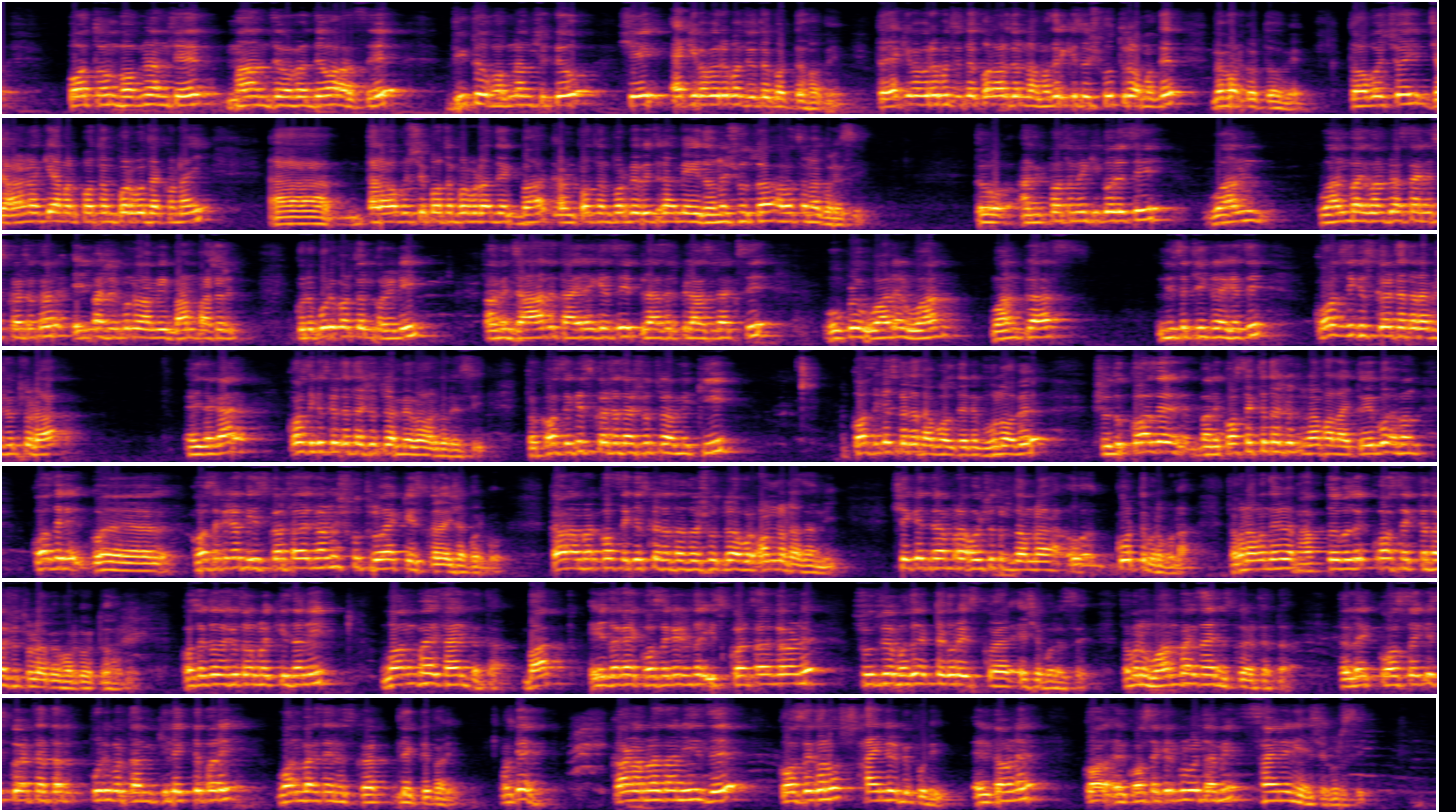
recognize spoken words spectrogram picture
প্রথম ভগ্নাংশের মান যেভাবে দেওয়া আছে, দ্বিতীয় ভগ্নাংশকেও সেই একইভাবে রূপান্তরিত করতে হবে। তো একইভাবে রূপান্তরিত করার জন্য আমাদের কিছু সূত্র আমাদের ব্যবহার করতে হবে। তো অবশ্যই যারা নাকি আমার প্রথম পর্ব দেখো নাই তারা অবশ্যই প্রথম পর্বটা দেখবা, কারণ প্রথম পর্বের ভিতরে আমি এই ধরনের সূত্র আলোচনা করেছি। তো আমি প্রথমে কি করেছি? One one by one plus sine square theta এই পাশে কোনো আমি বাম পাশের কোনো পরিবর্তন করিনি। তো আমি যা আছে তাই রেখেছি প্লাসের প্লাস রাখছি। উপরে ওয়ানের ওয়ান ওয়ান প্লাস নিচে ঠিক রেখেছি। কস স্কোয়ার থেটার আমি সূত্রটা, এই জায়গায় কস স্কোয়ার থেটার সূত্র আমি ব্যবহার করেছি। তো কস স্কোয়ার থেটার সূত্র আমি কি? কস স্কোয়ার থেটা বলতে ভুল হবে। শুধু কস মানে কস থেটার সূত্রটা ফালাইতে হইব এবং কস কস স্কোয়ার থেটার কারণে সূত্র একটা স্কোয়ার হিসাব করব। কারণ আমরা কস স্কোয়ার থেটার সূত্র আবার অন্যটা জানি। সেক্ষেত্রে আমরা ওই সূত্রটা আমরা করতে পারব না। তখন আমাদের ভাবতে হবে যে কস একটা সূত্রটা ব্যবহার করতে হবে। কস একটা সূত্র আমরা কি জানি? One by sine theta but এই জায়গায় কস একটা স্কোয়ার থাকার কারণে সূত্রের মধ্যে একটা করে স্কোয়ার এসে পড়েছে। তার মানে one by sine square theta তাহলে কস স্কোয়ার থেটার পরিবর্তে আমি কি লিখতে পারি? ওয়ান বাই সাইন স্কোয়ার লিখতে পারি। ওকে কারণ আমরা জানি যে কসেক হলো সাইনের বিপরীত। এই কারণে কসেকের পরিবর্তে আমি সাইনে নিয়ে এসে করছি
